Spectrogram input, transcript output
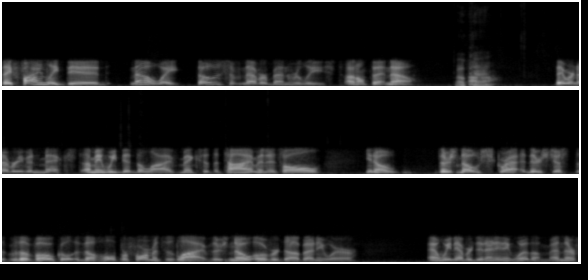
They finally did. No, wait, those have never been released. I don't think. No. Okay. Uh-uh. They were never even mixed. I mean, we did the live mix at the time, and it's all, you know, there's no scratch. There's just the vocal. The whole performance is live. There's no overdub anywhere, and we never did anything with them. And they're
